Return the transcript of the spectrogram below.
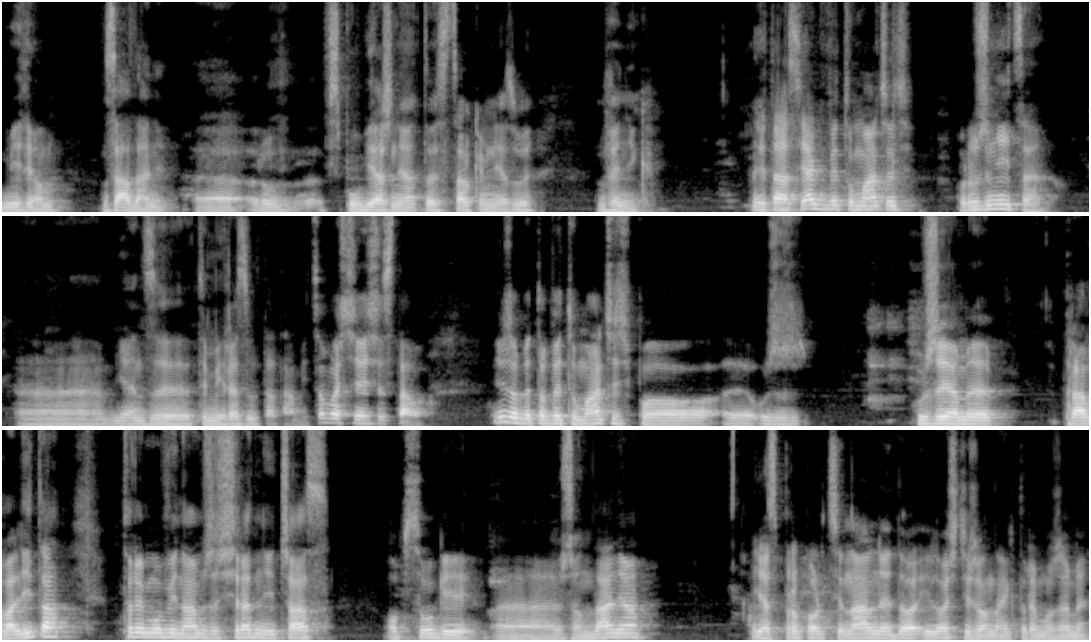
milion zadań e, współbieżnie to jest całkiem niezły wynik. No I teraz jak wytłumaczyć różnicę e, między tymi rezultatami? Co właściwie się stało? I żeby to wytłumaczyć, po, e, uży, użyjemy prawa Lita, który mówi nam, że średni czas obsługi żądania jest proporcjonalny do ilości żądań, które możemy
